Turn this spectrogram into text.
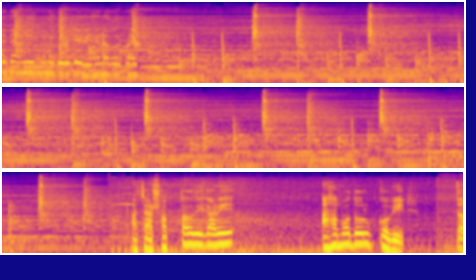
সবসাইতে আমি মনে করি যে রিজনেবল প্রাইস আচ্ছা সত্ত্বাধিকারী আহমদুল কবির। তো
